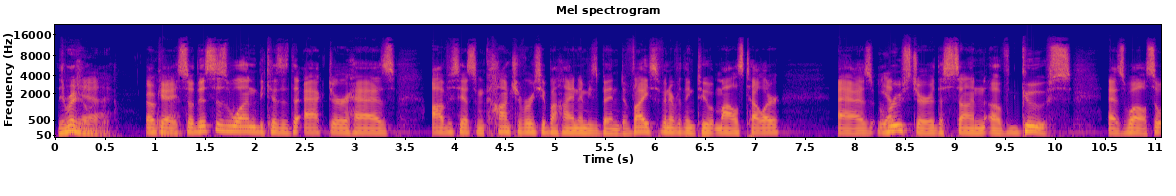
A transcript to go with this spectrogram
the original Yeah. movie Okay, so this is one because the actor has obviously has some controversy behind him. He's been divisive and everything too. Miles Teller as Rooster, the son of Goose, as well. So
